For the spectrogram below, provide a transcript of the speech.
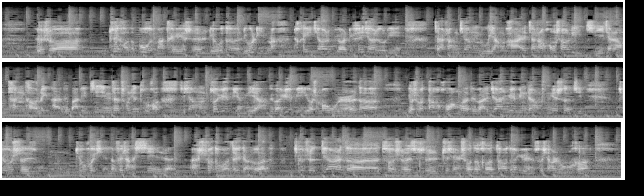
比如说。最好的部位嘛，可以是牛的牛鳞嘛，黑椒，比如黑椒牛鳞，加上酱卤羊排，加上红烧里脊，加上炭烤肋排，对吧？你进行的重新组合，就像做月饼一样，对吧？月饼有什么五仁的，有什么蛋黄的，对吧？你这样月饼这样重新设计，就是就会显得非常吸引人啊！说的我都有点饿了。就是第二个措施是之前说的和高端元素相融合。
